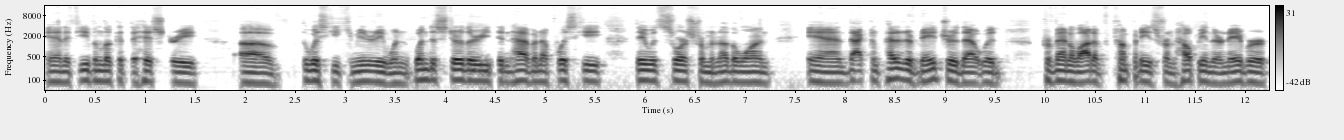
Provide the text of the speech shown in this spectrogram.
and if you even look at the history of the whiskey community, when one distillery didn't have enough whiskey, they would source from another one, and that competitive nature that would prevent a lot of companies from helping their neighbor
